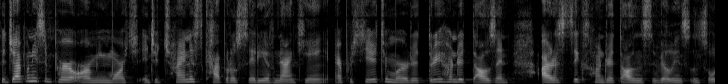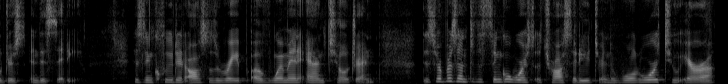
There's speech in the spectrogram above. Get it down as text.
The Japanese Imperial Army marched into China's capital city of Nanking and proceeded to murder 300,000 out of 600,000 civilians and soldiers in the city. This included also the rape of women and children. This represented the single worst atrocity during the World War II era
